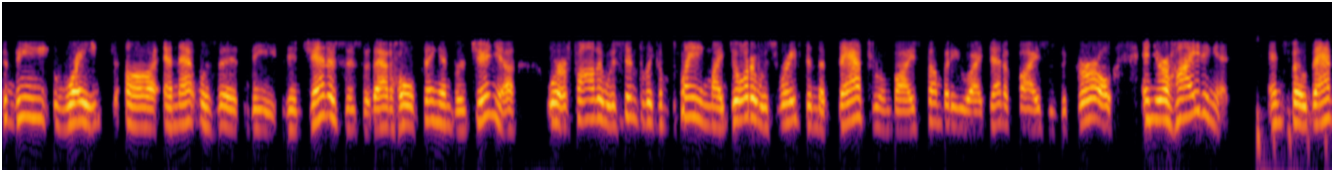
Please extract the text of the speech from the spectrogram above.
to be raped. Uh, and that was the, the, the genesis of that whole thing in Virginia, where a father was simply complaining, My daughter was raped in the bathroom by somebody who identifies as a girl, and you're hiding it. And so that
